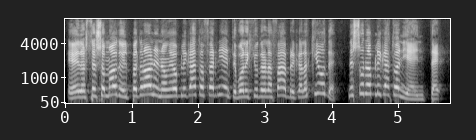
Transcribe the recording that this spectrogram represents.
E allo stesso modo il padrone non è obbligato a fare niente, vuole chiudere la fabbrica, la chiude, nessuno è obbligato a niente.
